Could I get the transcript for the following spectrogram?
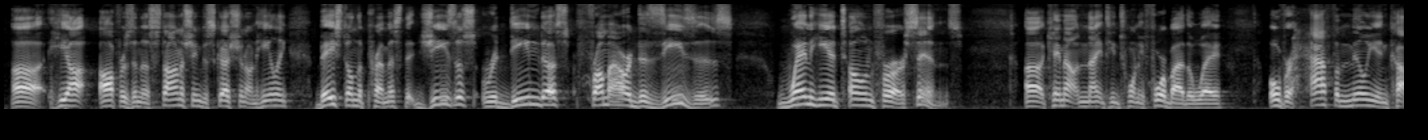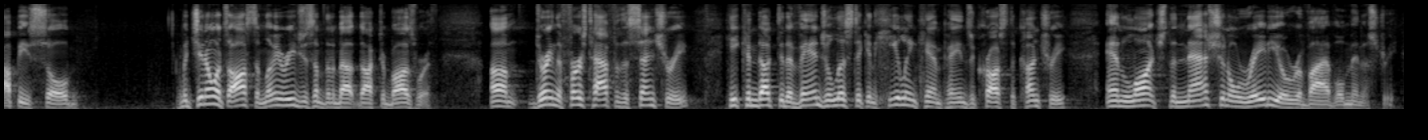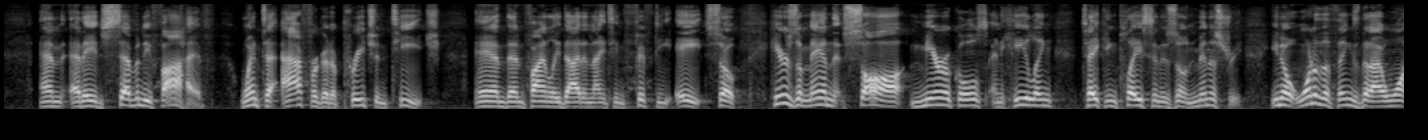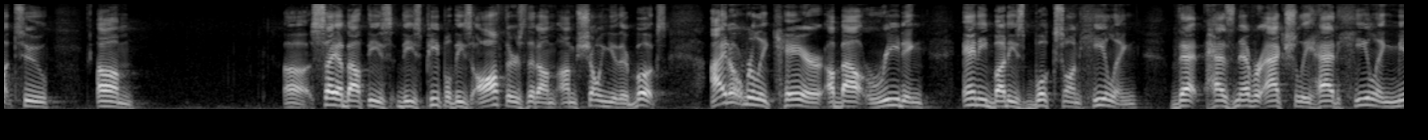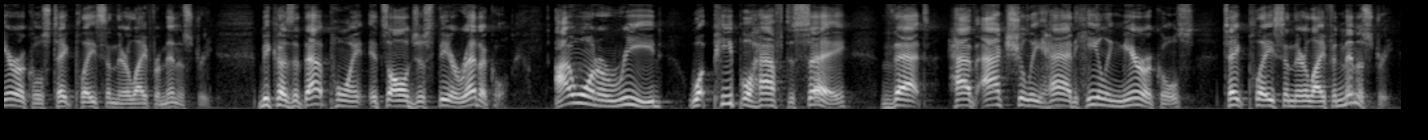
Uh, he offers an astonishing discussion on healing based on the premise that Jesus redeemed us from our diseases when he atoned for our sins. Uh, came out in 1924, by the way. Over half a million copies sold. But you know what's awesome? Let me read you something about Dr. Bosworth. Um, during the first half of the century, he conducted evangelistic and healing campaigns across the country and launched the National Radio Revival Ministry. And at age 75, went to Africa to preach and teach, and then finally died in 1958. So here's a man that saw miracles and healing taking place in his own ministry. You know, one of the things that I want to um, uh, say about these, these people, these authors that I'm, I'm showing you their books, I don't really care about reading anybody's books on healing that has never actually had healing miracles take place in their life or ministry. Because at that point, it's all just theoretical. I want to read what people have to say that have actually had healing miracles take place in their life and ministry.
